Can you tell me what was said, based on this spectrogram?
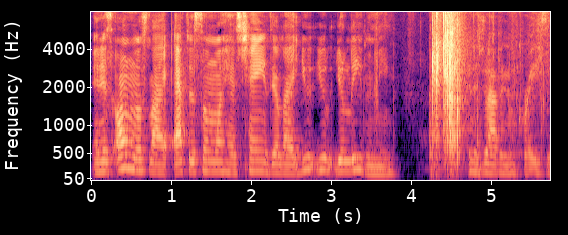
And it's almost like after someone has changed, they're like, you you you're leaving me. And it's driving them crazy.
